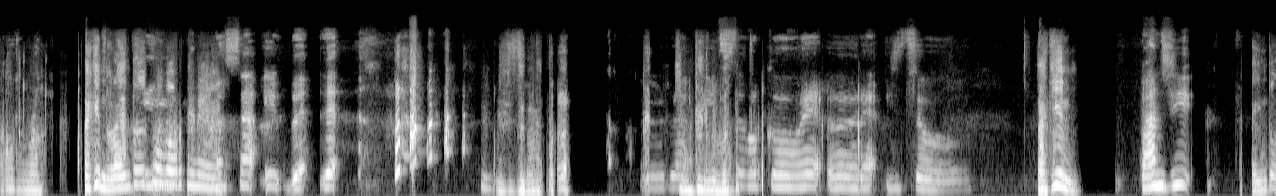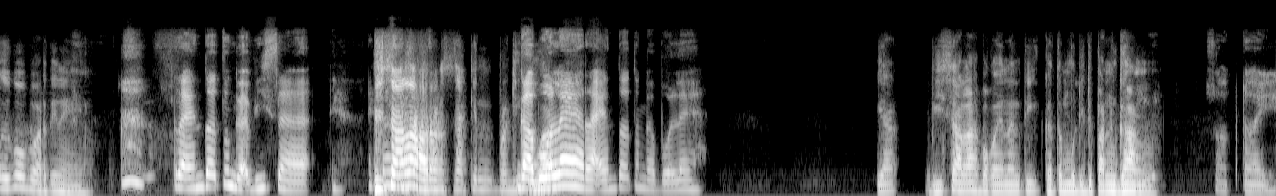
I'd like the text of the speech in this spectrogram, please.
Apa? Sakin Rain to itu apa artinya? Masa ibu. Sumpah. Ora iso kowe ora iso. Sakin. Apaan sih? Rain to itu apa artinya? Raento tuh nggak bisa. Bisa lah orang sakin pergi Nggak keluar. boleh. Raento tuh nggak boleh. Bisa lah pokoknya nanti ketemu di depan gang. Sotoy.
